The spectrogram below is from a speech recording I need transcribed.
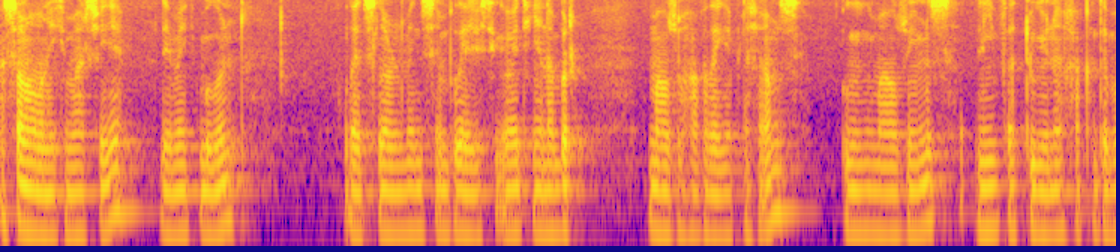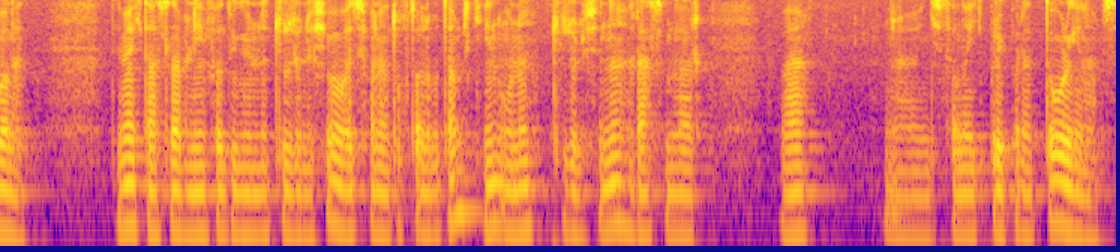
assalomu alaykum barchaga. Demak bugun let's learn medicine playlistiga oid yana bir mavzu haqida gaplashamiz. Bugungi mavzuyimiz limfa tuguni haqida bo'ladi. Demak dastlab limfa tugunini tuzilishi va vazifalariga to'xtalib o'tamiz. Keyin uni tuzilishini rasmlar va e, gistologik preparatda o'rganamiz.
